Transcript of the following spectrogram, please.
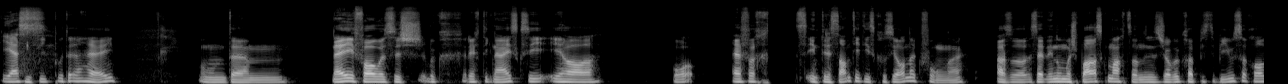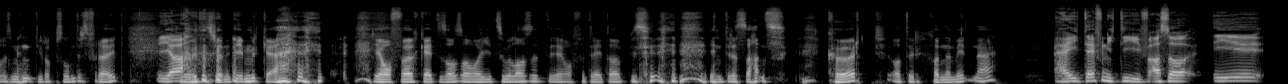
im yes. Sipu daheim. Und ähm, nein, voll, es war wirklich richtig nice. Gewesen. Ich habe auch einfach interessante Diskussionen gefunden. Also es hat nicht nur Spass gemacht, sondern es ist auch wirklich etwas dabei rausgekommen, was mich natürlich auch besonders freut. Ja, Weil das ist ja nicht immer gegeben. ich hoffe, euch geht es auch so, wenn ihr zulässt. Ich hoffe, ihr habt auch etwas Interessantes gehört oder können mitnehmen hey, definitiv. Also, ich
